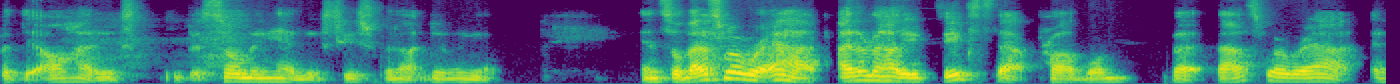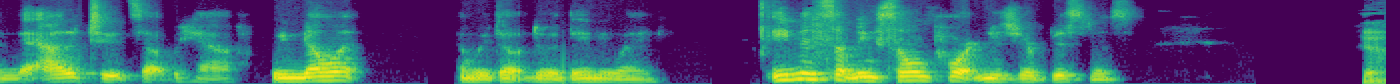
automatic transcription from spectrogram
But they all had, but so many had an excuse for not doing it. And so that's where we're at. I don't know how to fix that problem, but that's where we're at. And the attitudes that we have, we know it and we don't do it anyway. Even something so important as your business. Yeah.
